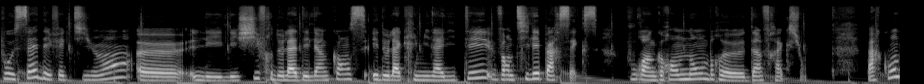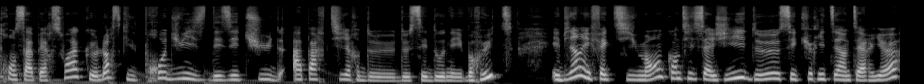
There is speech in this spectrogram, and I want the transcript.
possèdent effectivement euh, les, chiffres de la délinquance et de la criminalité ventilés par sexe pour un grand nombre euh, d'infractions. Par contre, on s'aperçoit que lorsqu'ils produisent des études à partir de, ces données brutes, eh bien, effectivement, quand il s'agit de sécurité intérieure,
